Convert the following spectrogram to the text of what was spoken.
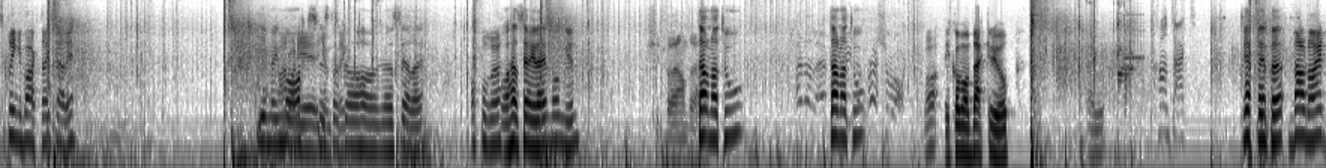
springer bak deg, ser de. Gi meg mat de hvis dere har, eh, ser deg. Oppå på rød. Og her ser jeg deg, mange. Skyt på hverandre. Downa to. Downa to. Bra. Vi kommer og backer deg opp. Drept en til. Downa en.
